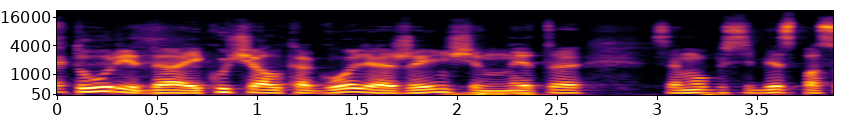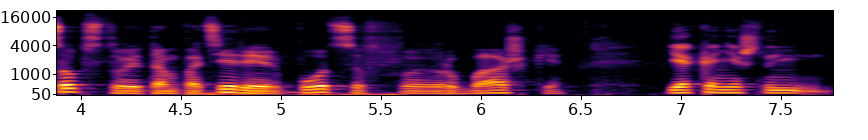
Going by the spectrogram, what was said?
в туре, да, и куча алкоголя, женщин, это само по себе способствует там потере AirPods, э, рубашки. Я, конечно, не-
